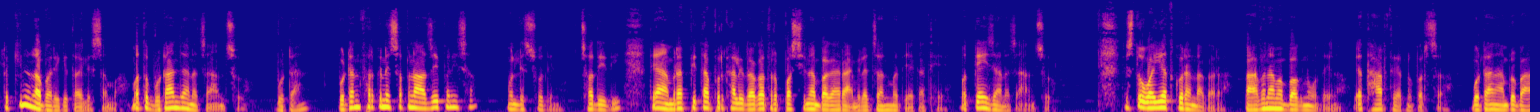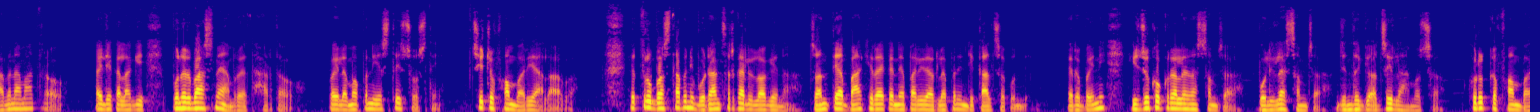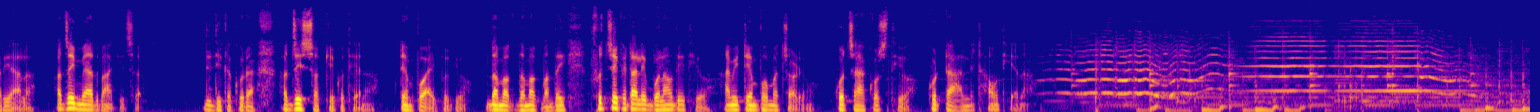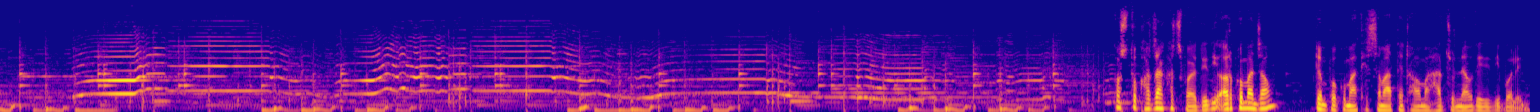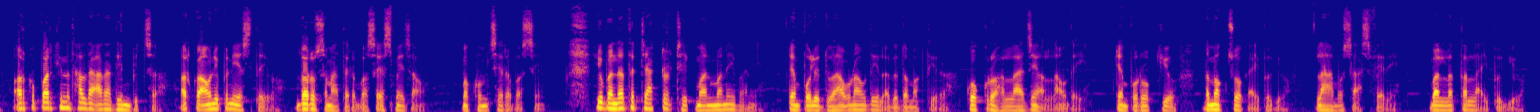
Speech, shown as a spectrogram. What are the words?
र किन नभरेकी त अहिलेसम्म? म त भुटान जान चाहन्छु। भुटान? भुटान फर्कने सपना अझै पनि छ? उनले सोधिन् छ दिदी त्यहाँ हाम्रा पिता पुर्खाले रगत र पसिना बगाएर हामीलाई जन्म दिएका थिए। म त्यहीँ जान चाहन्छु। यस्तो वायत कुरा नगर। भावनामा बग्नु हुँदैन। यथार्थ हेर्नुपर्छ। भुटान हाम्रो भावना मात्र हो। अहिलेका लागि पुनर्वास नै हाम्रो यथार्थ हो। पहिला म पनि यस्तै सोच्थे। छिटो फर्म भरिहाल अब। यत्रो बस्दा पनि भुटान सरकारले लगेन। झन् त्यहाँ बाँकी रहेका नेपालीहरूलाई पनि निकाल्छ कुन दिन हेर बहिनी हिजोको कुरालाई नसम्झ। भोलिलाई सम्झ। जिन्दगी अझै लामो छ। खुरुक्क फर्म भरिहाल। अझै म्याद बाँकी छ। दिदीका कुरा अझै सकिएको थिएन। टेम्पो आइपुग्यो। दमक दमक भन्दै फुच्चे केटाले बोलाउँदै थियो हामी टेम्पोमा चढ्यौं। कोचाकोच थियो। खुट्टा हाल्ने ठाउँ थिएन। कस्तो खचाखच भयो दिदी? अर्कोमा जाउँ टेम्पोको माथि समात्ने ठाउँमा हात जुन्याउँदै दिदी बोलिन् अर्को पर्खिन थाल्दा आधा दिन बित्छ। अर्को आउने पनि यस्तै हो। डरो समातेर बस यसमै जाउँ। म खुम्छेर बसेँ। योभन्दा त ट्र्याक्टर ठिक मनमा नै भने। टेम्पोले धुवा उडाउँदै लग्यो दमकतिर। कोक्रो हल्ला चाहिँ हल्लाउँदै। टेम्पो रोकियो। दमक चोक आइपुग्यो। लामो सास फेरे। बल्ल तल्ल आइपुग्यो।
